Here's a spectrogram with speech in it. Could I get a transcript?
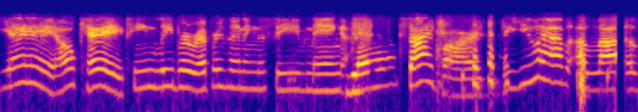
Yay. Okay. Team Libra representing this evening. Yes. Sidebar, do you have a lot of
